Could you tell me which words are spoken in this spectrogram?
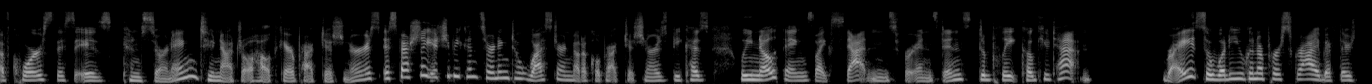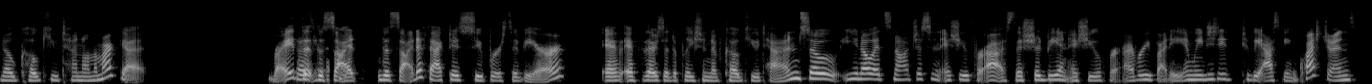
Of course, this is concerning to natural healthcare practitioners, especially it should be concerning to Western medical practitioners because we know things like statins, for instance, deplete CoQ10, right? So, what are you going to prescribe if there's no CoQ10 on the market? Right. the, the side the side effect is super severe if, if there's a depletion of CoQ10. So, you know, it's not just an issue for us. This should be an issue for everybody. And we need to be asking questions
